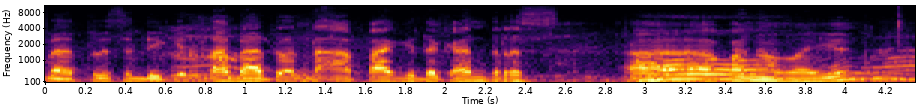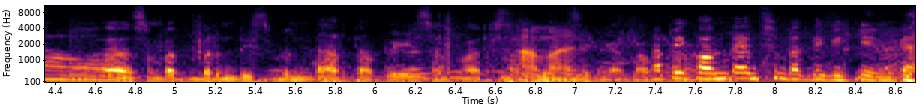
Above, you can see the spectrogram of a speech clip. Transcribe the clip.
batu sedikit, entah batu entah apa gitu kan, terus eh, apa namanya? Wow. eh, sempat berhenti sebentar tapi so far sih Aman. apa-apa. Tapi konten sempat dibikin kan.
